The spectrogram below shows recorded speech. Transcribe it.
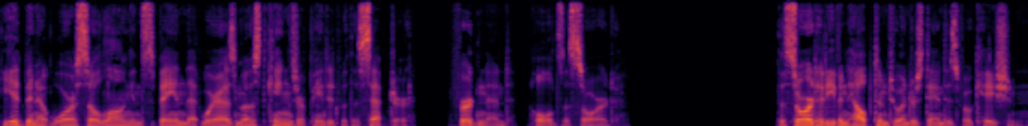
He had been at war so long in Spain that whereas most kings are painted with a scepter, Ferdinand holds a sword. The sword had even helped him to understand his vocation.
